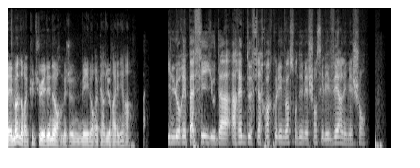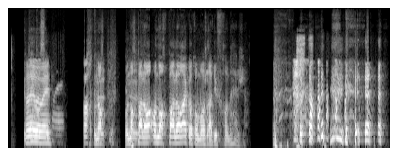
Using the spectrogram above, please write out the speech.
Daemon aurait pu tuer Lénore, mais je mais il aurait perdu Rhaenyra. Il l'aurait pas fait, Yoda. Arrête de faire croire que les noirs sont des méchants, c'est les verts les méchants. Ouais, Yoda, ouais, ouais. On en, que- re- on, en que- reparlera, on en reparlera quand on mangera du fromage.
